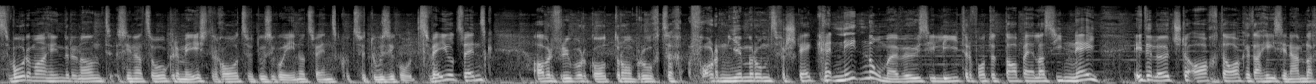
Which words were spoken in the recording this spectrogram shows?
Zweimal hintereinander sind die Zoger Meister gekommen, 2021 und 2022. Aber Fribourg-Gotteron braucht sich vor niemandem um zu verstecken. Nicht nur, weil sie Leader der Tabelle sind. Nein, in den letzten acht Tagen haben sie nämlich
